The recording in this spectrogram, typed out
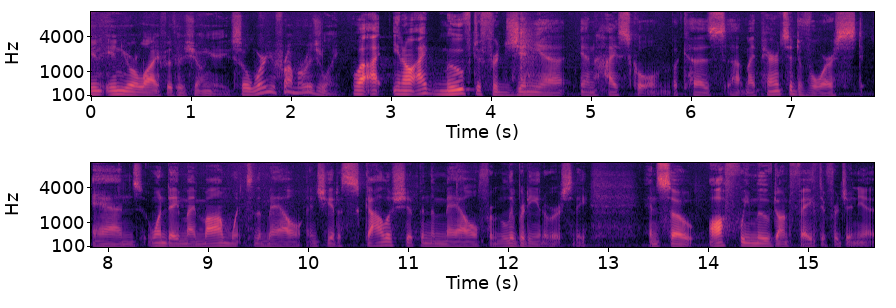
in, in your life at this young age. So where are you from originally? Well, I, you know, I moved to Virginia in high school because uh, my parents had divorced, and one day my mom went to the mail, and she had a scholarship in the mail from Liberty University. And so off we moved on faith to Virginia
